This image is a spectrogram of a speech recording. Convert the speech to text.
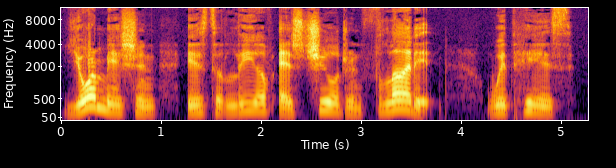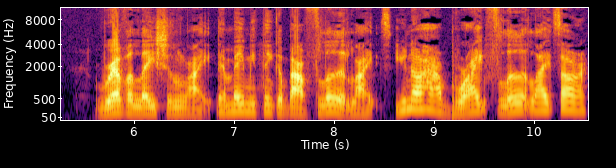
your mission is to live as children flooded with His revelation light. That made me think about floodlights. You know how bright floodlights are?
